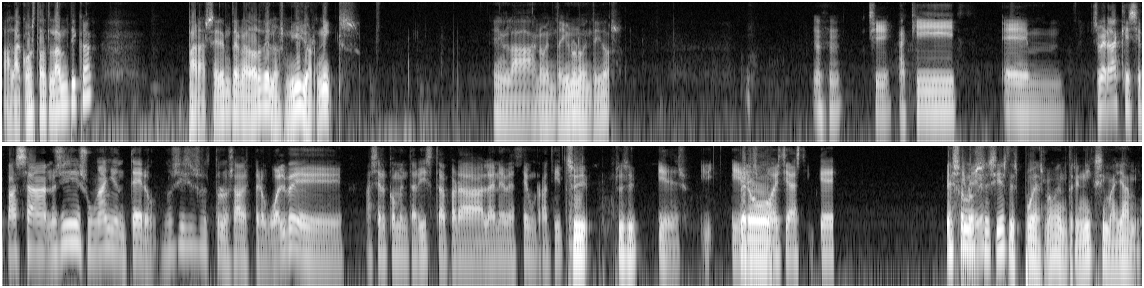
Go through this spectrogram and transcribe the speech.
a la costa atlántica para ser entrenador de los New York Knicks en la 91-92. Sí, aquí em, es verdad que se pasa, no sé si es un año entero, no sé si eso tú lo sabes, pero vuelve a ser comentarista para la NBC un ratito Sí, sí, sí. y eso. Y, y Pero- después ya sí que Eso no sé si es después, ¿no? Entre Knicks y Miami.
